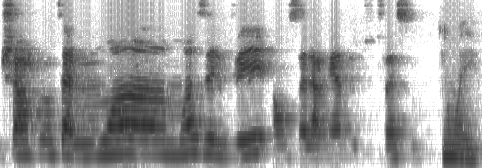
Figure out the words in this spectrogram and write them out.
charge mentale moins, moins élevée en salariat de toute façon. Oui.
